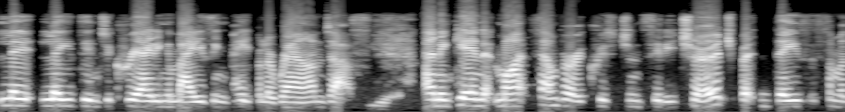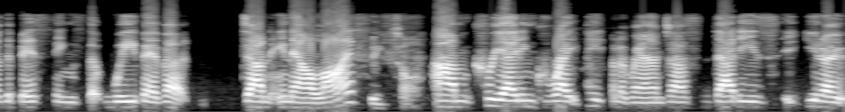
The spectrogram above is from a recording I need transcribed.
le- leads into creating amazing people around us. Yeah. And again, it might sound very Christian City Church, but these are some of the best things that we've ever done in our life. Big time. um, creating great people around us. That is, you know,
